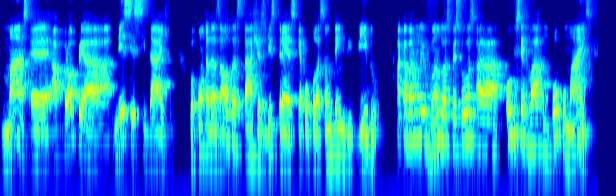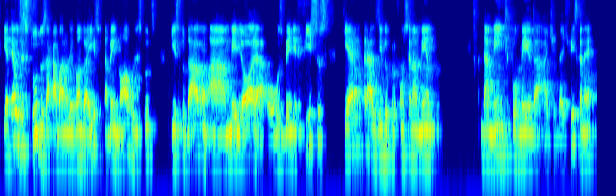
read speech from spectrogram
Mas é, a própria necessidade, por conta das altas taxas de estresse que a população tem vivido, acabaram levando as pessoas a observar um pouco mais, e até os estudos acabaram levando a isso, também novos estudos que estudavam a melhora ou os benefícios que eram trazidos para o funcionamento da mente por meio da atividade física, né?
